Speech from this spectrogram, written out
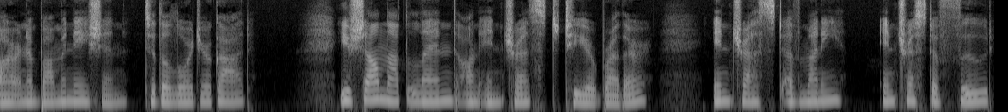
are an abomination to the Lord your God. You shall not lend on interest to your brother, interest of money, interest of food,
